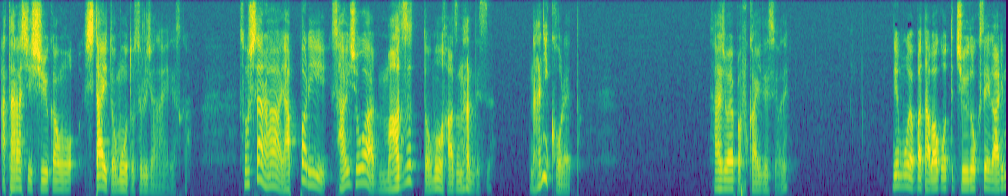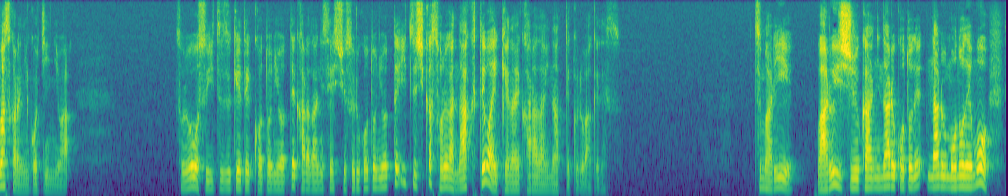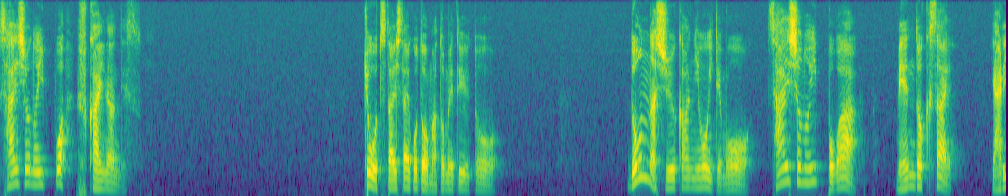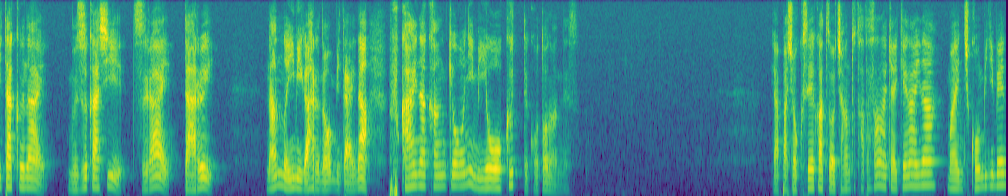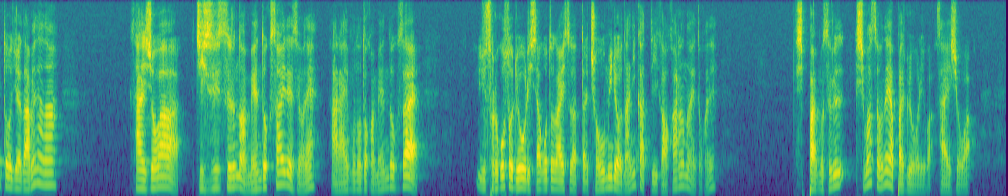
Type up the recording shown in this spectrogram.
新しい習慣をしたいと思うとするじゃないですか。そしたらやっぱり最初はまずっと思うはずなんです。何これと。最初はやっぱ不快ですよね。でもやっぱタバコって中毒性がありますからニコチンには。それを吸い続けていくことによって体に摂取することによっていつしかそれがなくてはいけない体になってくるわけです。つまり悪い習慣になることでなるものでも最初の一歩は不快なんです。今日お伝えしたいことをまとめて言うとどんな習慣においても最初の一歩はめんどくさいやりたくない難しい辛いだるい何の意味があるの？みたいな不快な環境に身を置くってことなんです。やっぱ食生活をちゃんと立たさなきゃいけないな。毎日コンビニ弁当じゃダメだな。最初は自炊するのはめんどくさいですよね。洗い物とかめんどくさい。それこそ料理したことない人だったら調味料何買っていいかわからないとかね。失敗もするしますよねやっぱり料理は最初は。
